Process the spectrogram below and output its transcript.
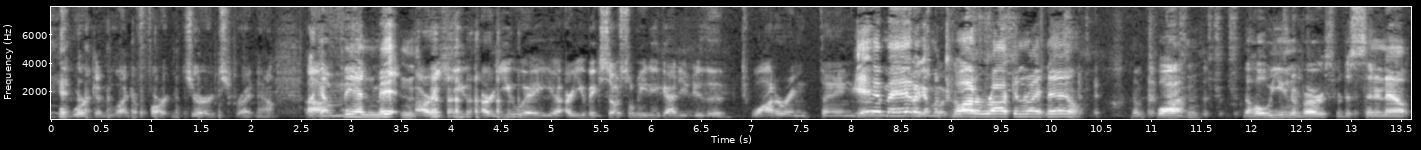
working like a fart in church right now. Like Um, a thin mitten. are you are you a uh, are you a big social media guy? Do you do the twattering thing? yeah, man, I got my Facebook twatter rocking right now. I'm twatting the whole universe. We're just sending out.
